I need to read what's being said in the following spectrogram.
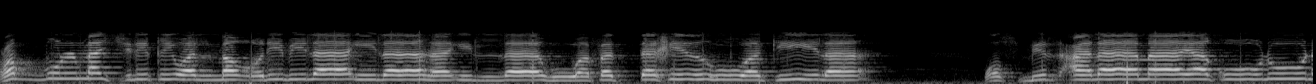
رَبُّ الْمَشْرِقِ وَالْمَغْرِبِ لَا إِلَٰهَ إِلَّا هُوَ فَاتَّخِذْهُ وَكِيلًا وَاصْبِرْ عَلَى مَا يَقُولُونَ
